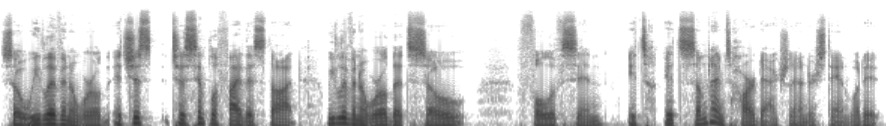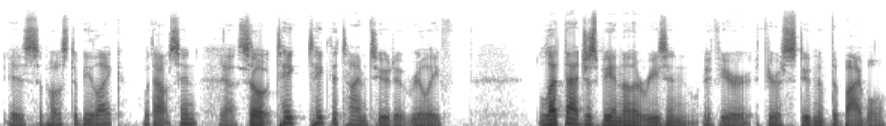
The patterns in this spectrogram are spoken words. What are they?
So we live in a world it's just to simplify this thought, we live in a world that's so full of sin. It's it's sometimes hard to actually understand what it is supposed to be like without sin. Yes. So take take the time too to really f- let that just be another reason if you're if you're a student of the Bible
